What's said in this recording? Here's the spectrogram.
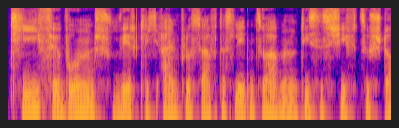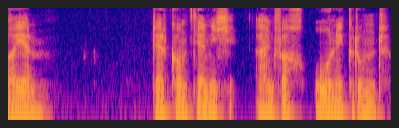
tiefe Wunsch, wirklich Einfluss auf das Leben zu haben und dieses Schiff zu steuern, der kommt ja nicht einfach ohne Grund.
